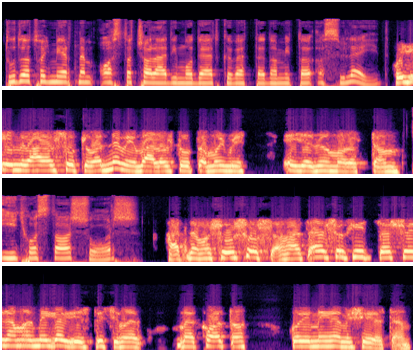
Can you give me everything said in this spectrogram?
Tudod, hogy miért nem azt a családi modellt követted, amit a, a szüleid? Hogy én választottam, vagy nem én választottam, hogy mi egyedül maradtam. Így hozta a sors? Hát nem a sors hozta. Hát első két testvérem, hogy még egész pici meg, meghalt, akkor én még nem is éltem.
